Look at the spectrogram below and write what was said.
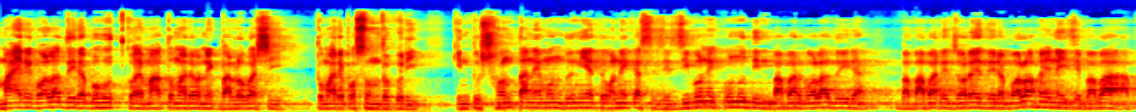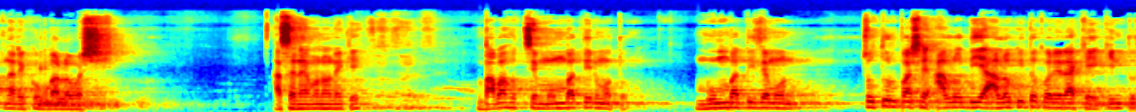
মায়ের গলা দিরা বহুত কয়, মা, তোমারে অনেক ভালোবাসি, তোমারে পছন্দ করি। কিন্তু সন্তান এমন দুনিয়াতে অনেক আছে যে জীবনে কোনো দিন বাবার গলা দইরা বা বাবারে জড়াই দইরা বলা হয় নাই যে, বাবা, আপনারে খুব ভালোবাসি। আছে না এমন অনেকে? বাবা হচ্ছে মোমবাতির মতো। মোমবাতি যেমন চতুর্পাশে আলো দিয়ে আলোকিত করে রাখে, কিন্তু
